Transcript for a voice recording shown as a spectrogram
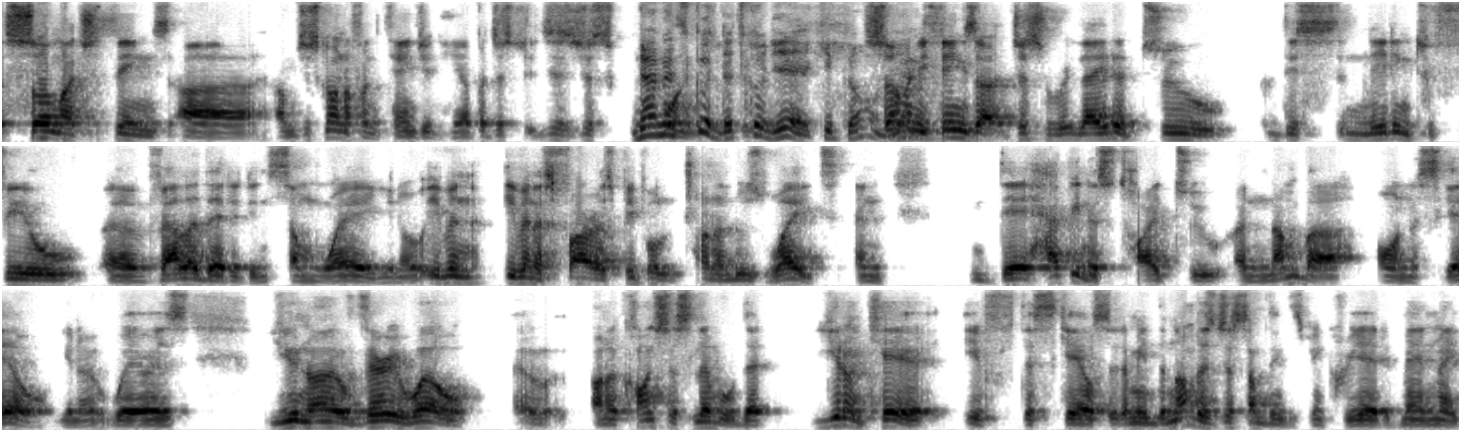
So much things are i'm just going off on a tangent here but just just just no that's good that's good. Yeah keep going so yeah. many things are just related to this needing to feel uh, validated in some way you know even even as far as people trying to lose weight and their happiness tied to a number on a scale you know whereas you know very well uh, on a conscious level that you don't care if the scale says. I mean, the number is just something that's been created, man-made.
